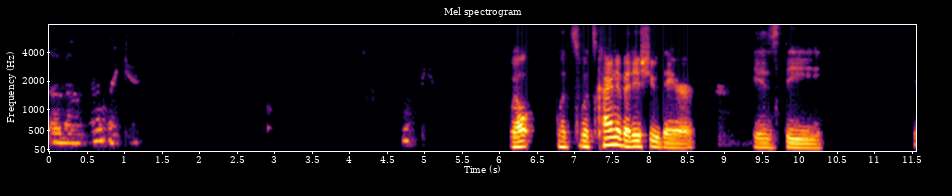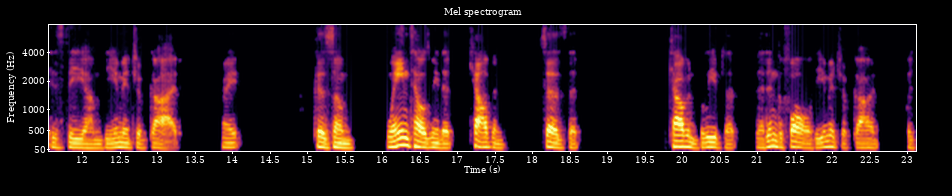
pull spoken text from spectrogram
I don't know. I don't like it. Well, what's what's kind of at issue there is the is the um the image of God, right? Because um Wayne tells me that Calvin says that Calvin believed that that in the fall the image of God was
